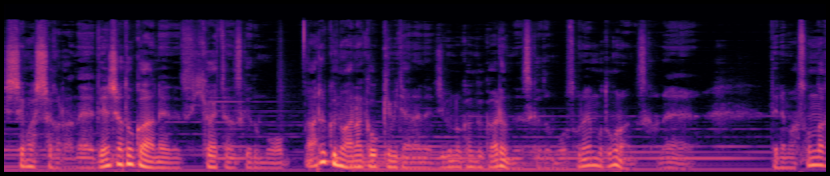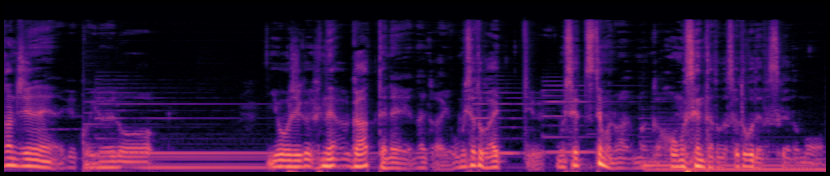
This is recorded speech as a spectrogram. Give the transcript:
してましたからね、電車とかはね、控えてたんですけども、歩くのはなんか OK みたいなね、自分の感覚あるんですけども、その辺もどうなんですかね。でね、まあ、そんな感じでね、結構いろいろ、用事が,、ね、があってね、なんかお店とか入っていう、お店っつってもなんかホームセンターとかそういうとこですけれども、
